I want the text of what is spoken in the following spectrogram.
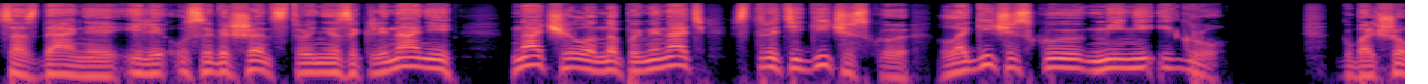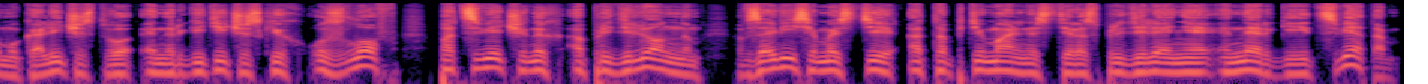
Создание или усовершенствование заклинаний начало напоминать стратегическую, логическую мини-игру. К большому количеству энергетических узлов, подсвеченных определенным в зависимости от оптимальности распределения энергии цветом,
